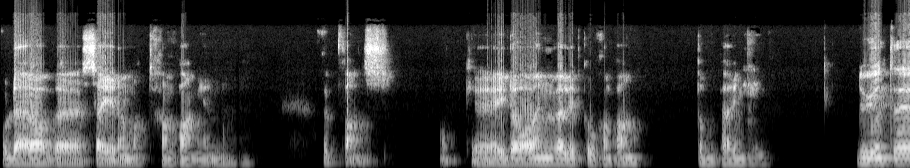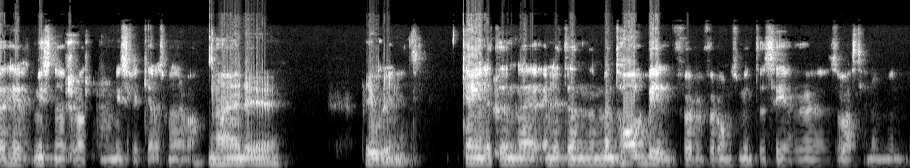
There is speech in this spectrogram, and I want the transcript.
och därav eh, säger de att champagnen uppfanns. Och eh, idag en väldigt god champagne. Dom Perignon. Du är inte helt missnöjd för att han misslyckades med det va? Nej, det, det gjorde inget. Kan ge en liten, eh, en liten mental bild för, för de som inte ser eh, Sebastian nu. Men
